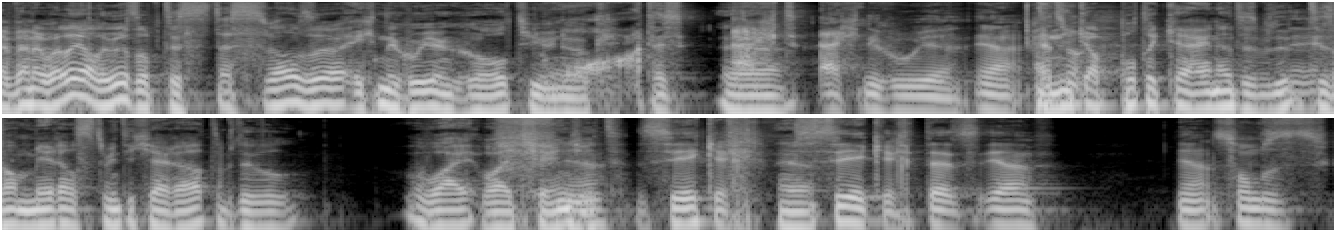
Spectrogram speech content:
Ik ben er wel jaloers op. Het is, het is wel zo echt een goede goal-tune ook. Oh, het is Ja. echt, echt een goeie. Ja. En niet kapot te krijgen. Het is, het is al meer dan 20 jaar oud. Ik bedoel, why, why change Ja, it? zeker, zeker. Dat is, ja. Ja, soms...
